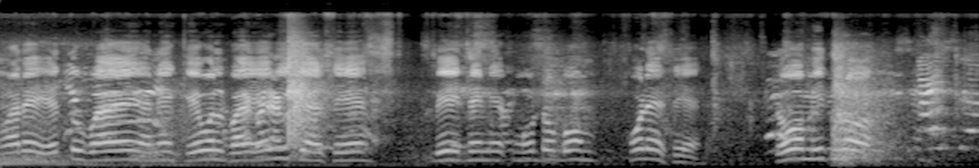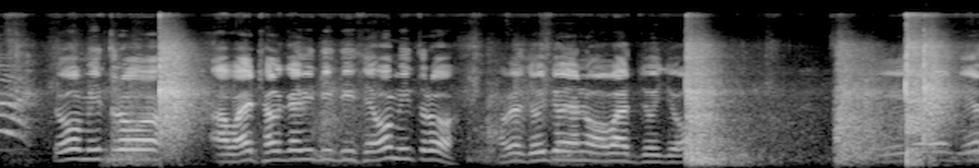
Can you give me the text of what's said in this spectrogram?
અમારે હેતુભાઈ અને કેવલભાઈ આવી ગયા છે. બે થઈને એક મોટો બોમ્બ ફોડે છે. જો મિત્રો જો મિત્રો, આ વાઈટ હળગાવી દીધી છે ઓ મિત્રો. હવે જોઈજો એનો અવાજ જોઈજો. એ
